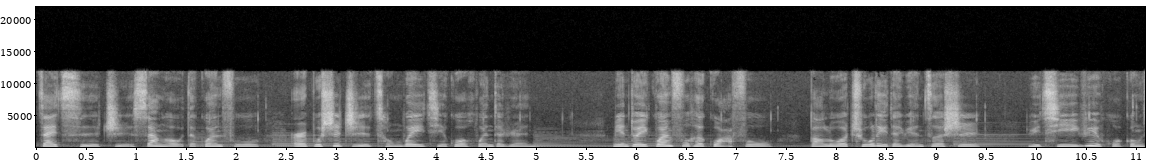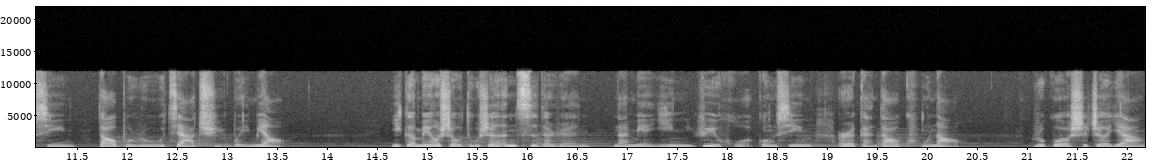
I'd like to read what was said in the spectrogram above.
在此指丧偶的鳏夫，而不是指从未结过婚的人。面对鳏夫和寡妇，保罗处理的原则是：与其欲火攻心，倒不如嫁娶为妙。一个没有守独身恩赐的人，难免因欲火攻心而感到苦恼。如果是这样，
